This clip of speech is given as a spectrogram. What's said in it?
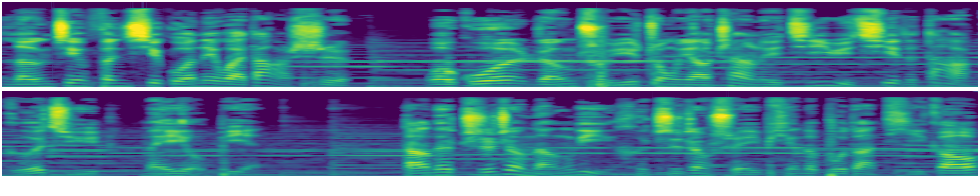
冷静分析国内外大势，我国仍处于重要战略机遇期的大格局没有变。党的执政能力和执政水平的不断提高，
